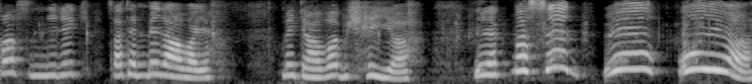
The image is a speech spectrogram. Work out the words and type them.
basın direkt. Zaten bedavaya. Bedava bir şey ya. Direkt basın ve oluyor.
